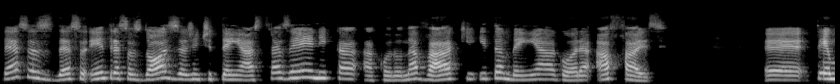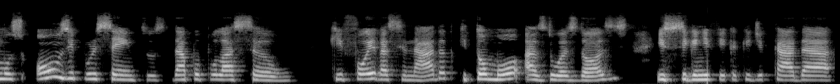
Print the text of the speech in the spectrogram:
Dessas, dessa, entre essas doses, a gente tem a AstraZeneca, a Coronavac e também agora a Pfizer. É, temos 11% da população que foi vacinada, que tomou as duas doses. Isso significa que de cada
